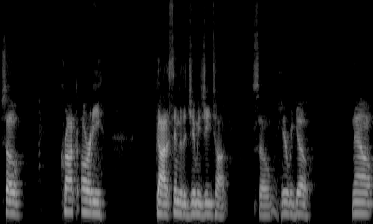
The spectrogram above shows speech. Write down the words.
So Croc already got us into the Jimmy G talk. So here we go. Now,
